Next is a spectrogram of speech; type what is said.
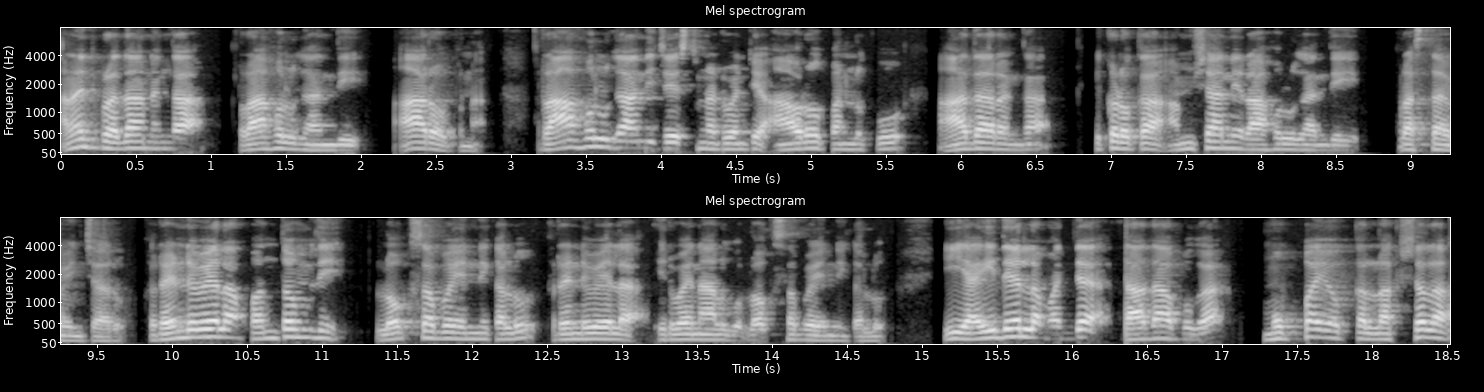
అనేది ప్రధానంగా రాహుల్ గాంధీ ఆరోపణ. రాహుల్ గాంధీ చేస్తున్నటువంటి ఆరోపణలకు ఆధారంగా ఇక్కడ ఒక అంశాన్ని రాహుల్ గాంధీ ప్రస్తావించారు. రెండు వేల పంతొమ్మిది లోక్సభ ఎన్నికలు రెండు వేల ఇరవై నాలుగు లోక్సభ ఎన్నికలు. ఈ ఐదేళ్ళ మధ్య దాదాపుగా ముప్పై ఒక్క లక్షల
